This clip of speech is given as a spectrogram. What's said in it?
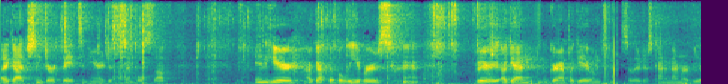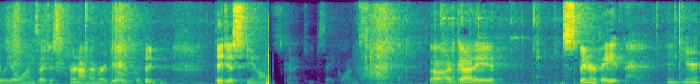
I got some jerk baits in here, just simple stuff. In here, I've got the believers. very again, Grandpa gave them to me, so they're just kind of memorabilia ones. I just or not memorabilia, but they they just, you know, just kind of keepsake ones. Uh, I've got a spinner bait in here,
